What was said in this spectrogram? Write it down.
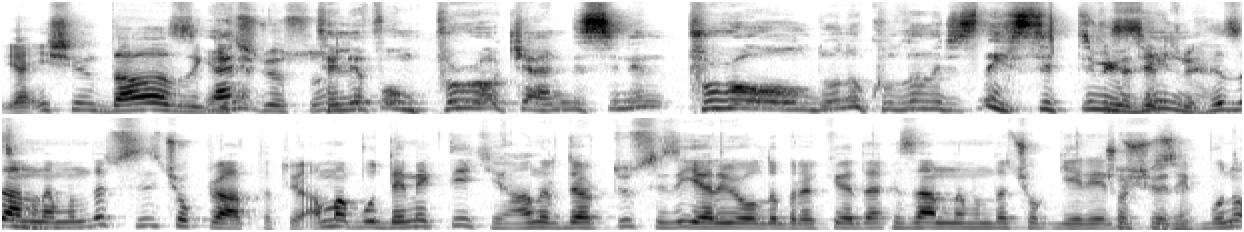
Yani işini daha hızlı Yani geçiriyorsun. telefon Pro kendisinin Pro olduğunu kullanıcısına hissettiriyor değil Hissettiriyor. mi? Hız Tamam. anlamında sizi çok rahatlatıyor. Ama bu demek değil ki Honor 400 sizi yarı yolda bırakıyor ya da hız anlamında çok geriye Çok düşüyor güzel. değil. Bunu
